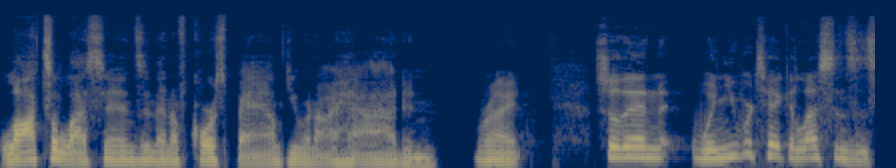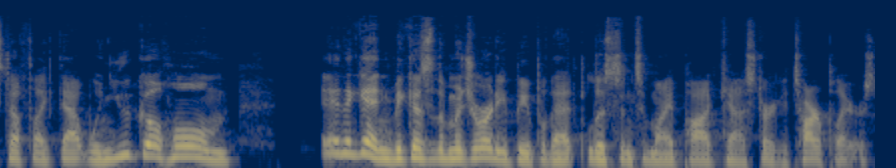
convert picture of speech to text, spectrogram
lots of lessons. And then, of course, band you and I had. And right. So then when you were taking lessons and stuff like that, when you go home, and again, because the majority of people that listen to my podcast are guitar players.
